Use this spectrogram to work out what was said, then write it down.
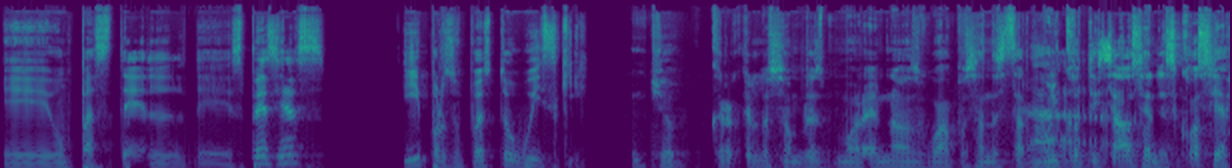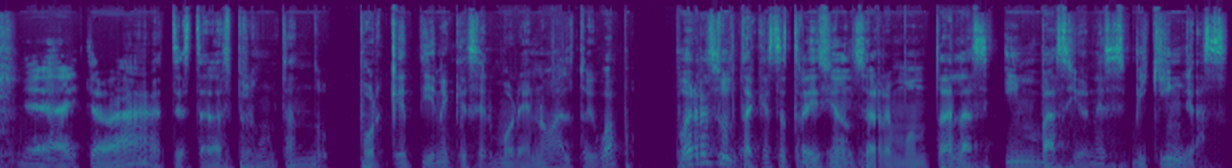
eh, un pastel de especias y por supuesto whisky. Yo creo que los hombres morenos guapos han de estar muy Ah. cotizados en Escocia. Y ahí te va, te estarás preguntando, ¿por qué tiene que ser moreno, alto y guapo? Pues resulta que esta tradición se remonta a las invasiones vikingas,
